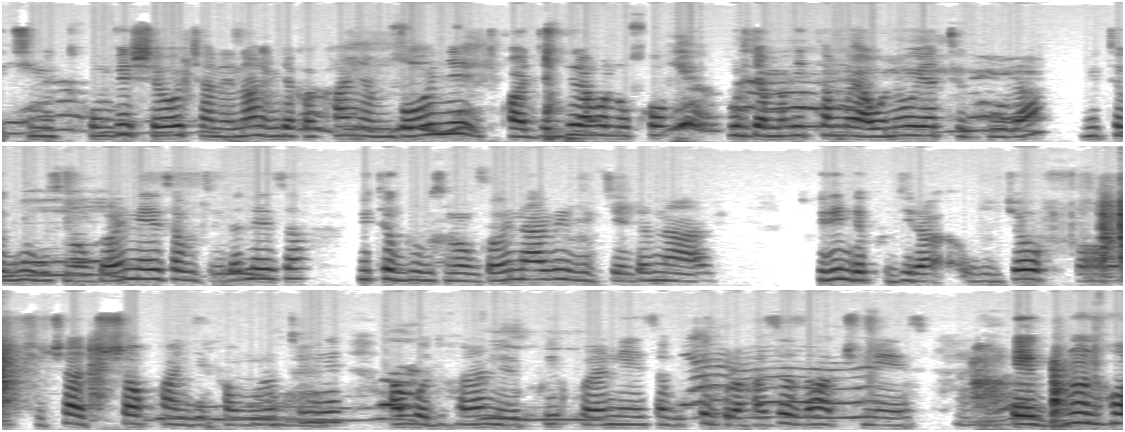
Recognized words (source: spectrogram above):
Ikintu twumvisheho cyane nanjye aka kanya mbonye twagenderaho ni uko burya amahitamo yawe ni we uyategura. Iyo uteguye ubuzima bwawe neza bugenda neza. Iyo uteguye ubuzima bwawe nabi bugenda nabi. Twirinde kugira uburyo future yacu ishobora kwangirika mu munota umwe ahubwo duharanire kuyikora neza gutegura ahazaza hacu neza. Ego noneho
